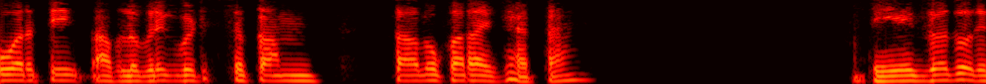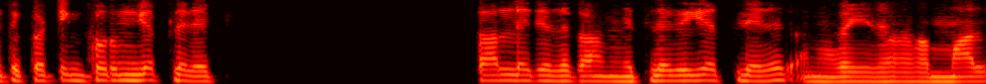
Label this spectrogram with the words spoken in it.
वरती आपलं ब्रेक बीटचं काम चालू करायचं आता. ते गज होते ते कटिंग करून घेतलेले चाललंय त्याचं काम घेतले घेतलेले आणि माल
